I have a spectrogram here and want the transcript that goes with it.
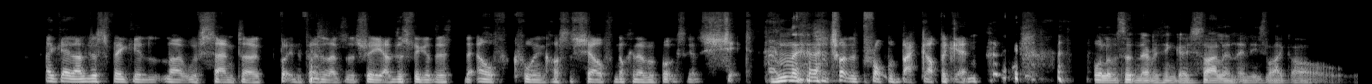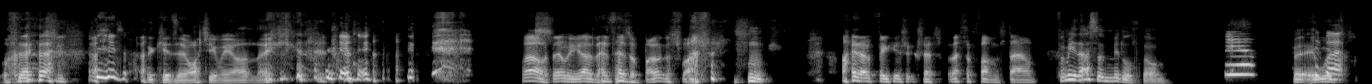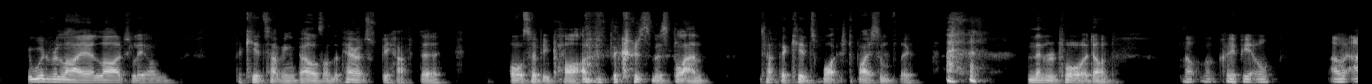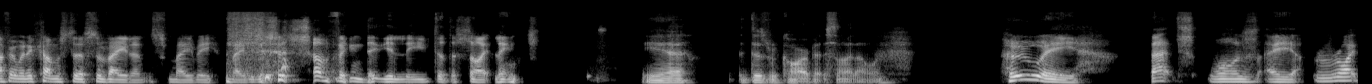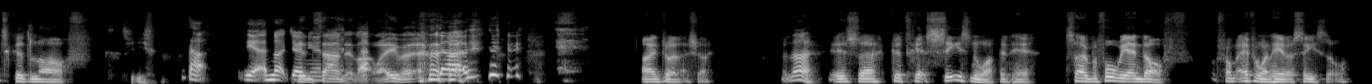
Again, I'm just thinking, like with Santa putting the present under the tree, I'm just thinking the, the elf crawling across the shelf, knocking over books and going, shit, trying to prop them back up again. All of a sudden, everything goes silent, and he's like, "Oh, the kids are watching me, aren't they?" Well, there we go. There's, there's a bonus one. Hmm. I don't think it's successful. That's a thumbs down. For me, that's a middle thumb, yeah, but it would work. it would rely largely on the kids having bells on. The parents would be have to also be part of the Christmas plan to have the kids watched by something and then reported on. Not not creepy at all. I, I think when it comes to surveillance, maybe maybe this is something that you leave to the sightlings. Yeah, it does require a bit of sight that one. Hooey. That was a right good laugh. Jeez. that yeah, not Didn't genuine. sound it that way, but no. I enjoy that show. But no, it's uh, good to get seasonal up in here. So before we end off, from everyone here at Seesaw,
